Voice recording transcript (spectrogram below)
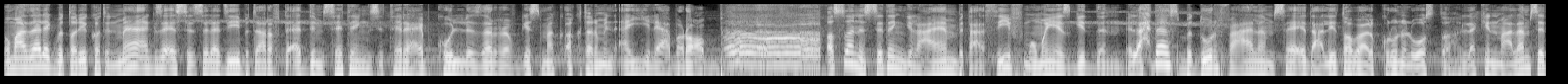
ومع ذلك بطريقة ما أجزاء السلسلة دي بتعرف تقدم settings ترعب كل ذرة في جسمك أكتر من أي لعبة رعب. أصلا ال setting العام بتاع Thief مميز جدا. الأحداث بتدور في عالم سائد عليه طابع القرون الوسطى لكن مع لمسة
